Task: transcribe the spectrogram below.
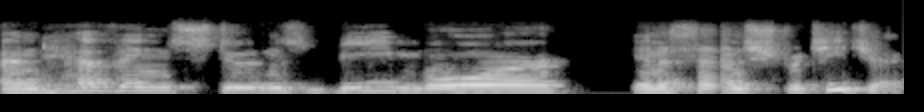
and having students be more in a sense, strategic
